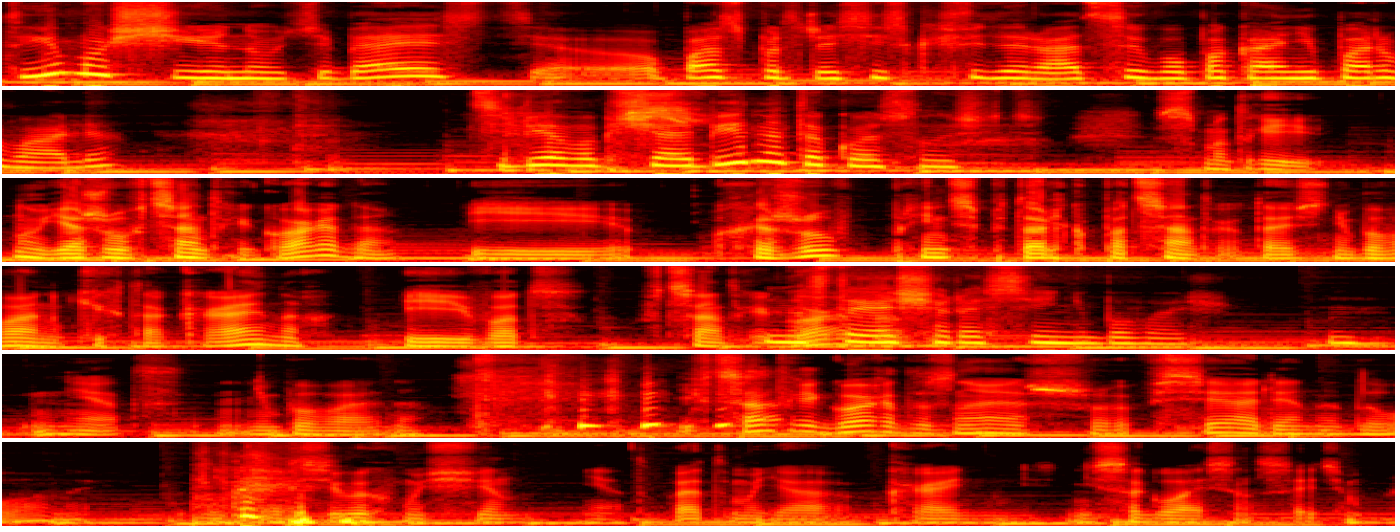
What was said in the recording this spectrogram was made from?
Ты мужчина, у тебя есть э, паспорт Российской Федерации, его пока не порвали. Тебе вообще обидно такое слышать? Смотри, ну, я живу в центре города и хожу, в принципе, только по центру, то есть не бываю на каких-то окраинах. И вот в центре В города... настоящей России не бываешь. Нет, не бывает, да. И в центре города, знаешь, все Алены Делоны. Некрасивых мужчин нет, поэтому я крайне не согласен с этим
